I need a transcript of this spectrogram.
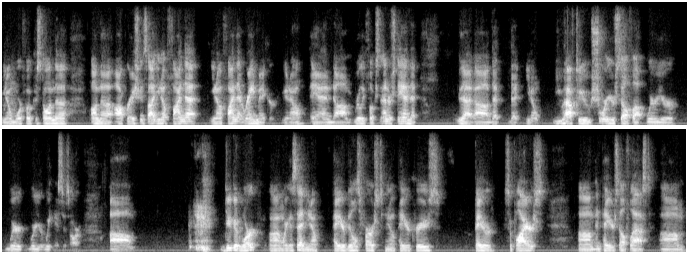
you know, more focused on the on the operation side, you know, find that you know find that rainmaker, you know, and um, really focus and understand that that uh, that that you know you have to shore yourself up where your where where your weaknesses are. Um, do good work. Um, like I said, you know, pay your bills first. You know, pay your crews, pay your suppliers, um, and pay yourself last. Um,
